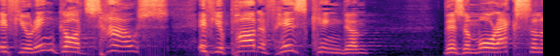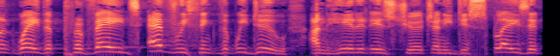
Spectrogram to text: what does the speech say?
if you're in God's house, if you're part of His kingdom, There's a more excellent way that pervades everything that we do. And here it is, church, and he displays it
